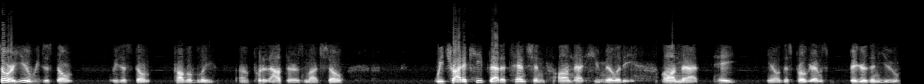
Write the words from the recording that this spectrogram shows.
so are you. We just don't, we just don't probably uh, put it out there as much. So we try to keep that attention on that humility, on that, hey, you know, this program's bigger than you.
